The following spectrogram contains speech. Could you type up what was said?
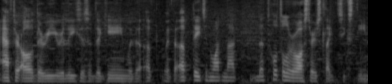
After all the re-releases of the game with the up with the updates and whatnot, the total roster is like 16.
